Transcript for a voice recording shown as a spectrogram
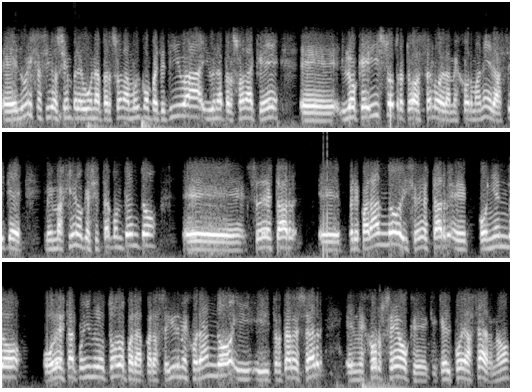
eh, Luis ha sido siempre una persona muy competitiva y una persona que eh, lo que hizo trató de hacerlo de la mejor manera, así que me imagino que si está contento eh, se debe estar eh, preparando y se debe estar eh, poniendo o debe estar poniéndolo todo para, para seguir mejorando y, y tratar de ser el mejor SEO que, que, que él puede hacer, ¿no?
